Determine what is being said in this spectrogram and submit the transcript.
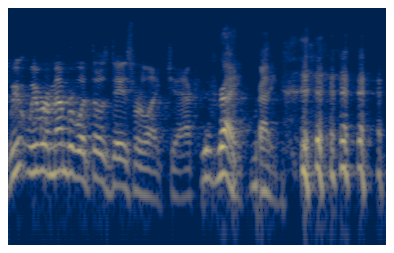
We, we remember what those days were like, Jack. Right, right.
